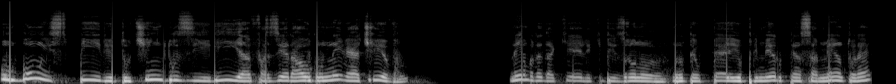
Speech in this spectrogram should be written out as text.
Um bom espírito te induziria a fazer algo negativo? Lembra daquele que pisou no, no teu pé e o primeiro pensamento, né?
